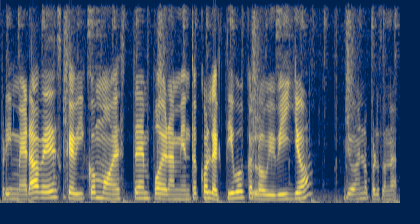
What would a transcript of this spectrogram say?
primera vez que vi como este empoderamiento colectivo, que lo viví yo, yo en lo personal,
